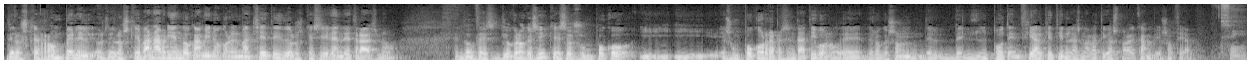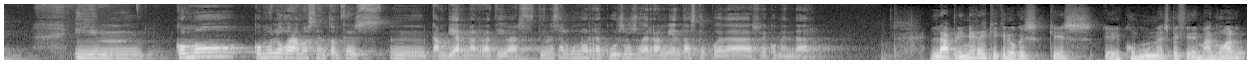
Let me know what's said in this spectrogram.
De los que rompen el, de los que van abriendo camino con el machete y de los que siguen detrás, ¿no? Entonces, yo creo que sí, que eso es un poco, y, es un poco representativo ¿no? de, lo que son, del, potencial que tienen las narrativas para el cambio social. Sí. ¿Y mm, cómo, cómo logramos entonces mm, cambiar narrativas? ¿Tienes algunos recursos o herramientas que puedas recomendar? La primera, y que creo que es, que es eh, como una especie de manual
